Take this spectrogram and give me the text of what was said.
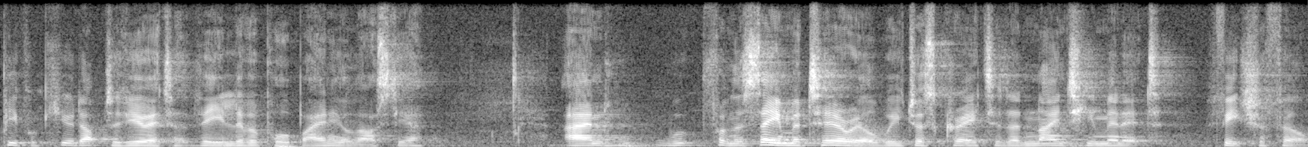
people queued up to view it at the Liverpool Biennial last year. And w- from the same material, we've just created a 90 minute feature film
